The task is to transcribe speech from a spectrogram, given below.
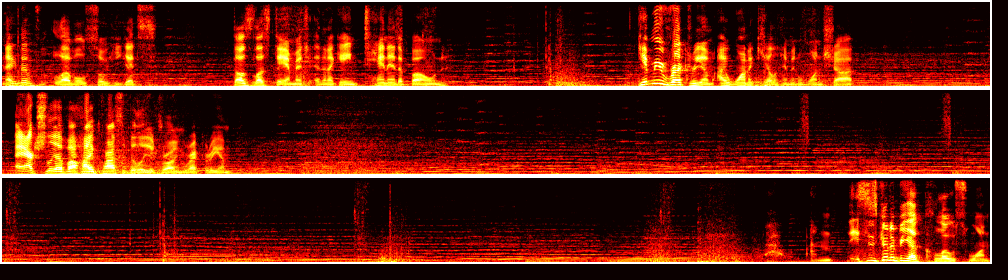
Negative level, so he gets... Does less damage, and then I gain 10 in a bone. Give me Requiem. I want to kill him in one shot. I actually have a high possibility of drawing Requiem. Wow, this is going to be a close one.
